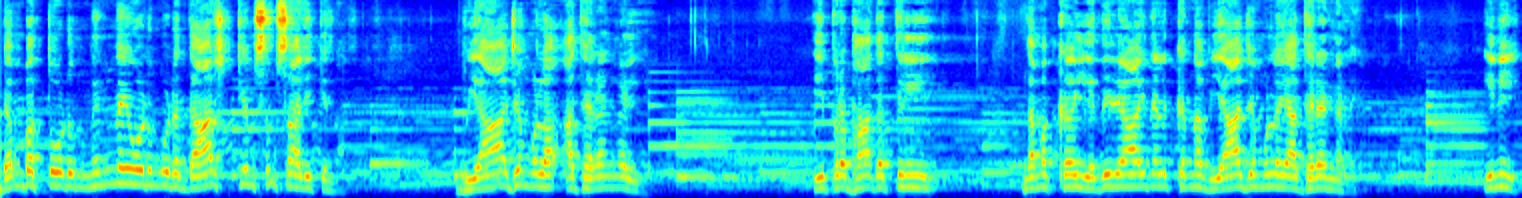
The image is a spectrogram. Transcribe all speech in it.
ഡംബത്തോടും നിന്നയോടും കൂടെ ധാർഷ്ട്യം സംസാരിക്കുന്ന വ്യാജമുള്ള അധരങ്ങൾ. ഈ പ്രഭാതത്തിൽ നമുക്ക് എതിരായി നിൽക്കുന്ന വ്യാജമുള്ള അധരങ്ങളെ ഇനി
